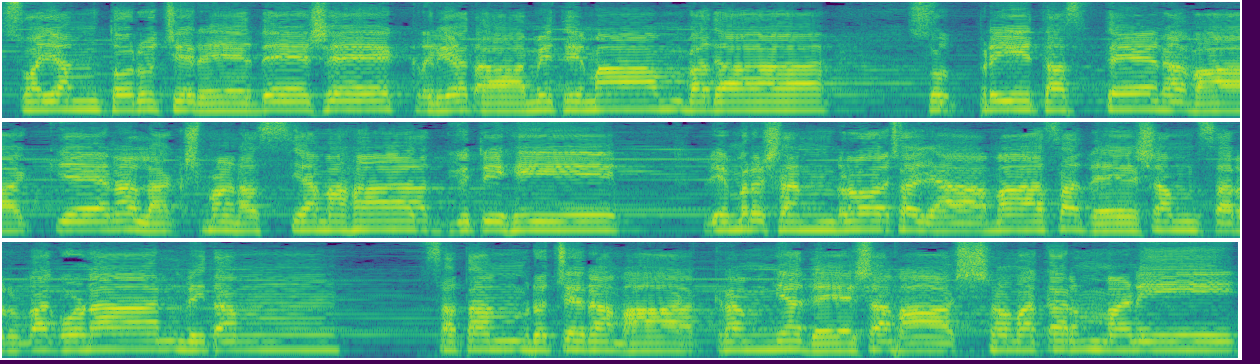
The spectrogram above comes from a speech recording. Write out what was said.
स्वयम् तु रुचिरे देशे क्रियतामिति माम् वद। सुप्रीतस्तेन वाक्येन लक्ष्मणस्य महाद्युतिः। विमृशन् रोचयामास देशम् सर्वगुणान्वितम्। सतम् रुचिरमाक्रम्य देशमाश्रमकर्मणि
